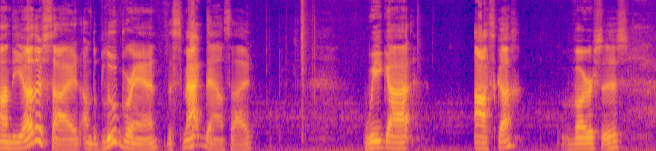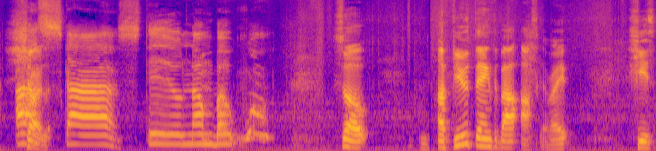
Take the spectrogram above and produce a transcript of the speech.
On the other side, on the blue brand, the SmackDown side, we got Asuka versus Charlotte. Asuka still number one. So, a few things about Asuka, right? She's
